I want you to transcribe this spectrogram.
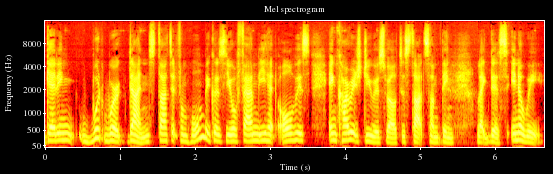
getting woodwork done started from home because your family had always encouraged you as well to start something like this in a way.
